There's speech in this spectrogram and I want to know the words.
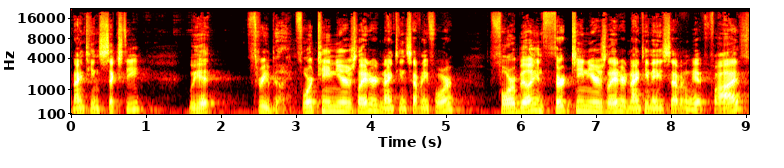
1960, we hit 3 billion. 14 years later, 1974, 4 billion. 13 years later, 1987, we hit 5.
